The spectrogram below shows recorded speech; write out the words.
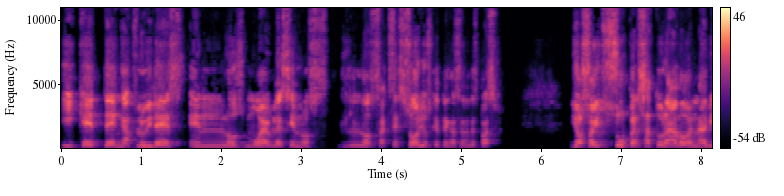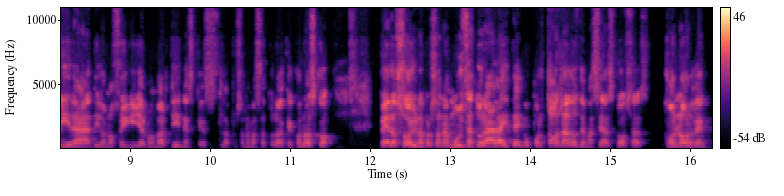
y que tenga fluidez en los muebles y en los, los accesorios que tengas en el espacio. Yo soy súper saturado en la vida, digo, no soy Guillermo Martínez, que es la persona más saturada que conozco, pero soy una persona muy saturada y tengo por todos lados demasiadas cosas con orden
